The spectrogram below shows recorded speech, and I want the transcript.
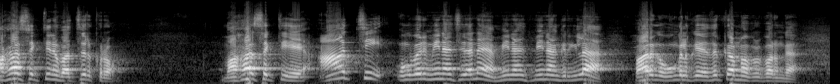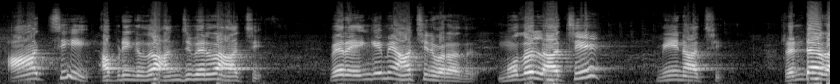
மகாசக்தின்னு வச்சிருக்கிறோம். மகாசக்தி ஆட்சி உங்க பேர் மீனாட்சி தானே? மீனா மீனாங்கிறீங்களா? பாருங்க உங்களுக்கு எதிர்க்காம பாருங்க. ஆட்சி அப்படிங்கிறது அஞ்சு பேர் தான் ஆட்சி வேற எங்கேயுமே ஆட்சின்னு வராது. முதல் ஆட்சி மீனாட்சி. ரெண்டாவது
